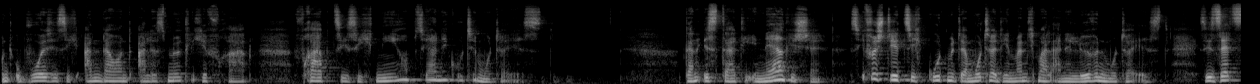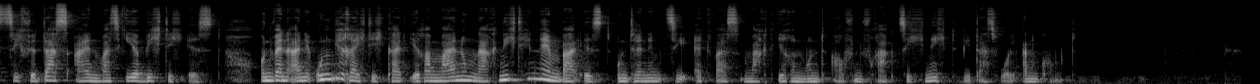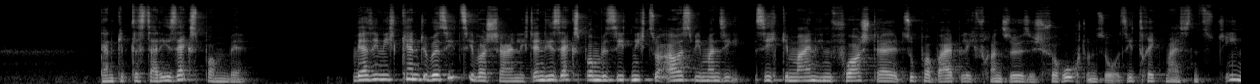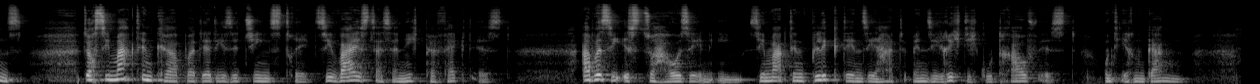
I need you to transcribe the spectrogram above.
Und obwohl sie sich andauernd alles Mögliche fragt, fragt sie sich nie, ob sie eine gute Mutter ist. Dann ist da die energische, Sie versteht sich gut mit der Mutter, die manchmal eine Löwenmutter ist. Sie setzt sich für das ein, was ihr wichtig ist. Und wenn eine Ungerechtigkeit ihrer Meinung nach nicht hinnehmbar ist, unternimmt sie etwas, macht ihren Mund auf und fragt sich nicht, wie das wohl ankommt. Dann gibt es da die Sexbombe. Wer sie nicht kennt, übersieht sie wahrscheinlich, denn die Sexbombe sieht nicht so aus, wie man sie sich gemeinhin vorstellt, super weiblich, französisch, verrucht und so. Sie trägt meistens Jeans. Doch sie mag den Körper, der diese Jeans trägt. Sie weiß, dass er nicht perfekt ist. Aber sie ist zu Hause in ihm. Sie mag den Blick, den sie hat, wenn sie richtig gut drauf ist, und ihren Gang.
